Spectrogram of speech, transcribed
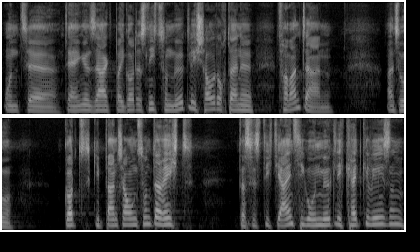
Und äh, der Engel sagt, bei Gott ist nichts unmöglich, schau doch deine Verwandte an. Also Gott gibt Anschauungsunterricht. Das ist nicht die einzige Unmöglichkeit gewesen.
